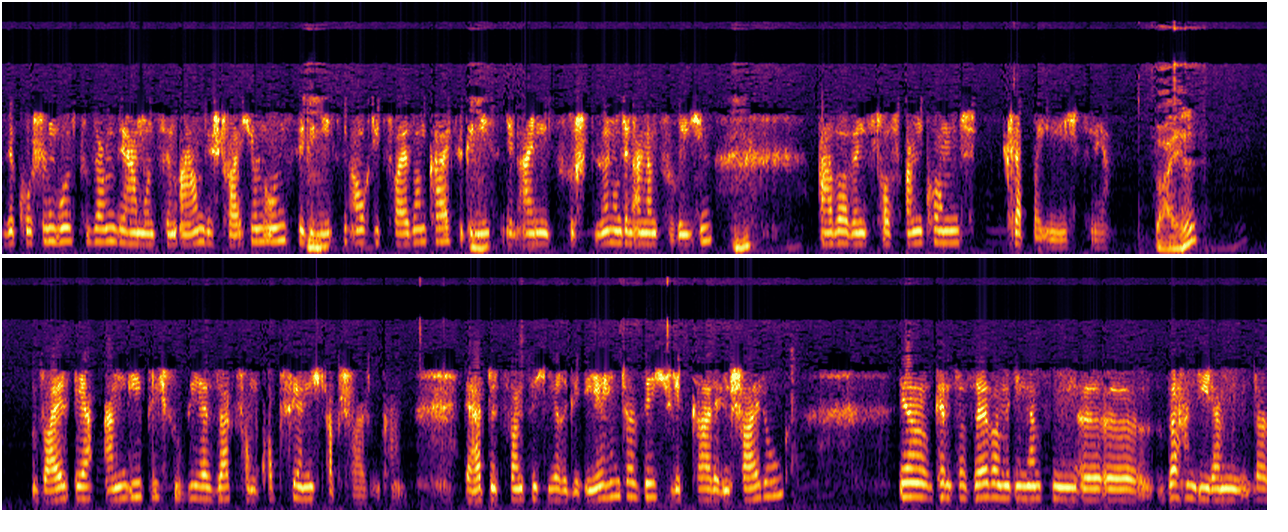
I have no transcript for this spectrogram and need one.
Wir kuscheln wohl zusammen, wir haben uns im Arm, wir streicheln uns, wir genießen auch die Zweisamkeit, wir genießen den einen zu spüren und den anderen zu riechen. Aber wenn es drauf ankommt, klappt bei ihm nichts mehr. Weil? weil er angeblich, so wie er sagt, vom Kopf her nicht abschalten kann. Er hat eine 20-jährige Ehe hinter sich, lebt gerade in Scheidung. Ja, du kennst das selber mit den ganzen äh, äh, Sachen, die dann, da,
